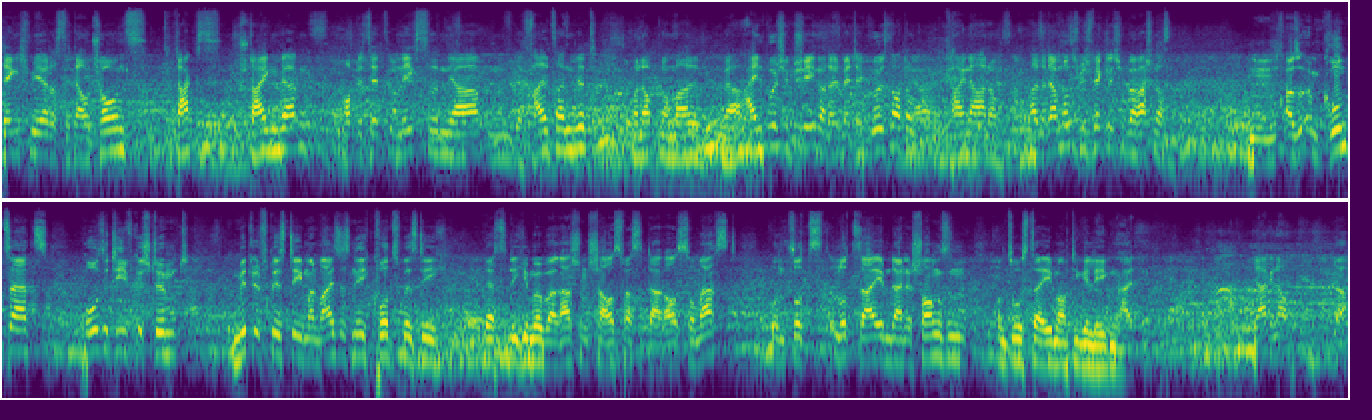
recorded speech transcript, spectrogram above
denke ich mir, dass der Dow Jones, DAX steigen werden. Ob das jetzt im nächsten Jahr hm, der Fall sein wird oder ob nochmal ja, Einbrüche geschehen oder in welcher Größenordnung, keine Ahnung. Also da muss ich mich wirklich überraschen lassen. Also im Grundsatz positiv gestimmt, mittelfristig, man weiß es nicht, kurzfristig lässt du dich immer überraschen, schaust, was du daraus so machst und nutzt, nutzt da eben deine Chancen und suchst da eben auch die Gelegenheiten. Ja, genau. Ja,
